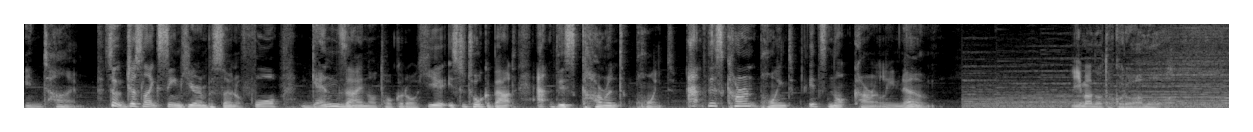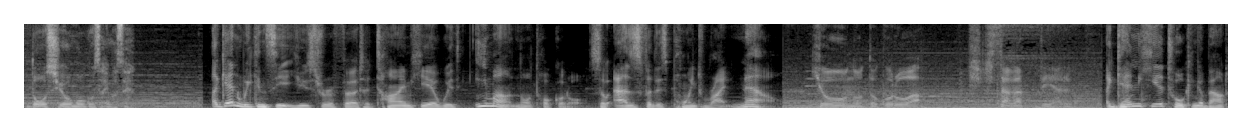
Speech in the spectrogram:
in time. So just like seen here in Persona 4, Genzai no Tokoro here is to talk about at this current point. At this current point, it's not currently known. Again, we can see it used to refer to time here with ima no tokoro, so as for this point right now. 今日のところは引き下がってやる again here talking about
